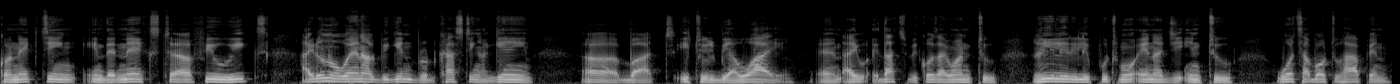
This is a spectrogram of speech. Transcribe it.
connecting in the next uh, few weeks. I don't know when I'll begin broadcasting again, uh, but it will be a while, and I that's because I want to really, really put more energy into what's about to happen.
